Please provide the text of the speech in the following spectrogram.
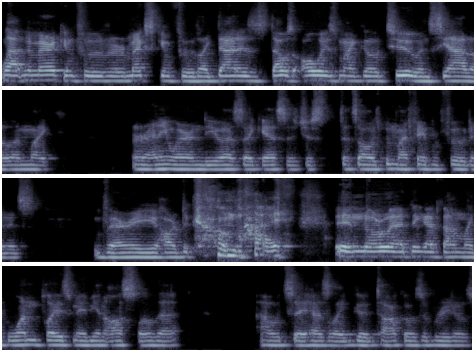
Latin American food or Mexican food. Like that is that was always my go-to in Seattle and like or anywhere in the U.S. I guess is just that's always been my favorite food, and it's very hard to come by in Norway. I think I found like one place maybe in Oslo that I would say has like good tacos or burritos,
